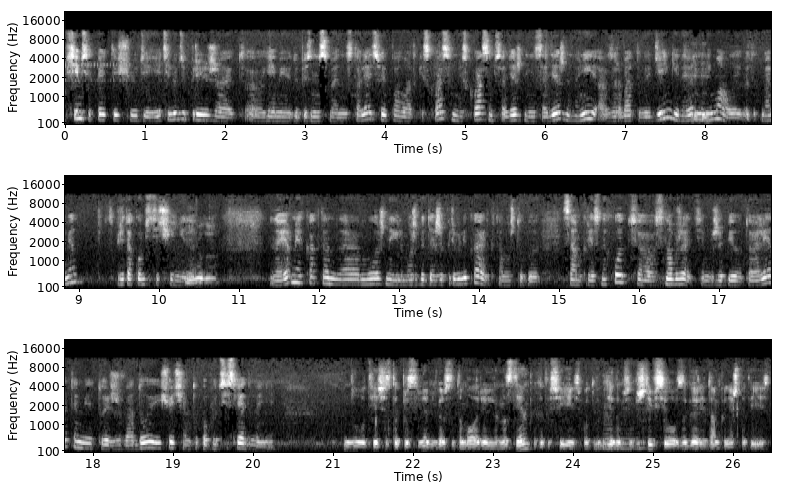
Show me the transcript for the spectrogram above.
75 э, тысяч людей. Эти люди приезжают, я имею в виду бизнесмены, выставляют свои палатки с квасом, не с квасом, с одеждой, не с одеждой, но они зарабатывают деньги, наверное, mm-hmm. немалые в этот момент при таком стечении. Ну, да. Наверное, их как-то э, можно или, может быть, даже привлекают к тому, чтобы сам крестный ход э, снабжать тем же биотуалетами, той же водой, еще чем-то по пути следования. Ну вот я сейчас так представляю, мне кажется, это мало реально. На стоянках это все есть. Вот где-то все пришли в село в Загаре, там, конечно, это есть.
